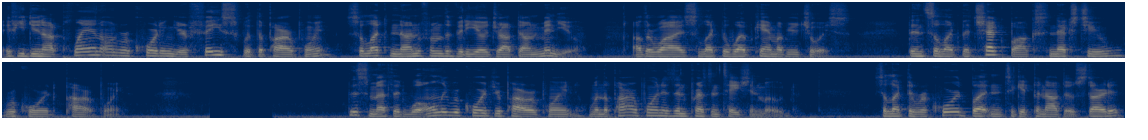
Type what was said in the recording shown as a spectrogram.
If you do not plan on recording your face with the PowerPoint, select None from the video drop-down menu. Otherwise, select the webcam of your choice. Then select the checkbox next to Record PowerPoint. This method will only record your PowerPoint when the PowerPoint is in presentation mode. Select the Record button to get Panopto started,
